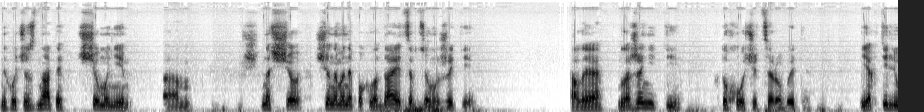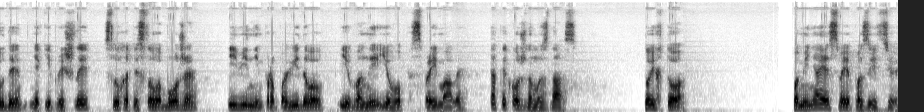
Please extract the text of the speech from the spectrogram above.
не хочу знати, що мені ем, на що, що на мене покладається в цьому житті. Але блажені ті, хто хочуть це робити, як ті люди, які прийшли слухати Слово Боже, і Він їм проповідував, і вони його сприймали. Так і кожному з нас. Той, хто поміняє свою позицію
